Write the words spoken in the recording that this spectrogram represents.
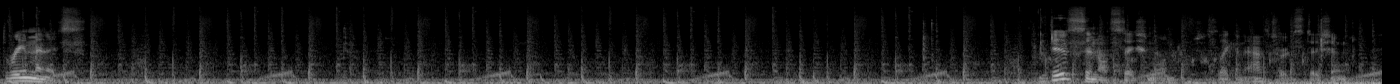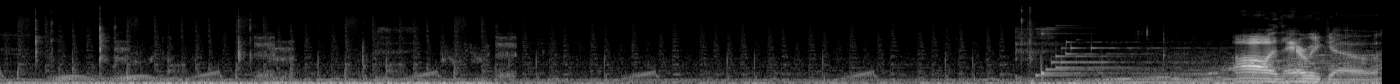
Three minutes. It is Signal Station 1, which is like an asteroid station. Oh, there we go.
